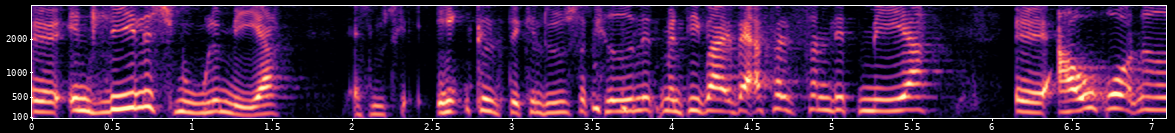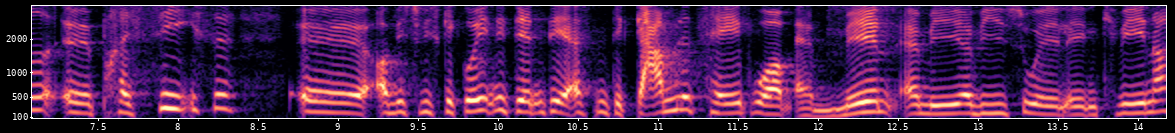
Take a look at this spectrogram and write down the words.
øh, en lille smule mere altså skal enkelt, det kan lyde så kedeligt, men de var i hvert fald sådan lidt mere øh, afrundet, øh, præcise, øh, og hvis vi skal gå ind i den der, sådan det gamle tabu om, at mænd er mere visuelle end kvinder,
